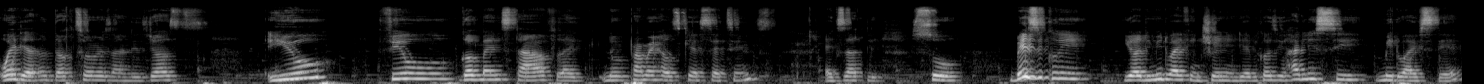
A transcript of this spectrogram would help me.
where there are no doctors and it's just you, mm-hmm. few government staff, like no primary healthcare settings. Exactly. So basically you are the midwife in training there because you hardly see midwives there.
